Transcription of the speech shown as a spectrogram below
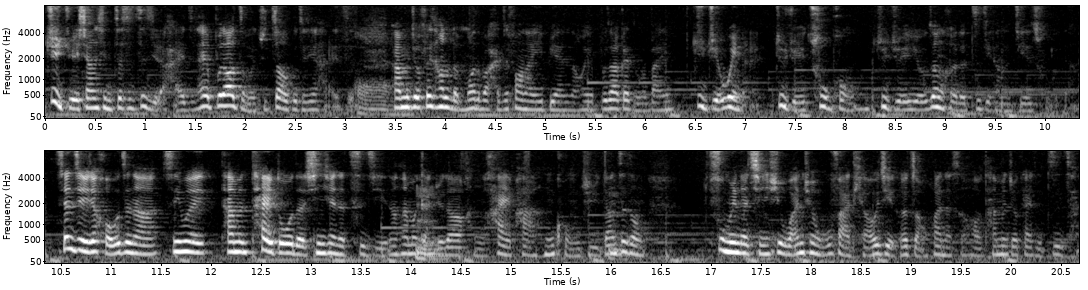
拒绝相信这是自己的孩子，他也不知道怎么去照顾这些孩子。哦，他们就非常冷漠的把孩子放在一边，然后也不知道该怎么办，拒绝喂奶，拒绝触碰，拒绝有任何的肢体上的接触。甚至有些猴子呢，是因为他们太多的新鲜的刺激，让他们感觉到很害怕、很恐惧。当这种负面的情绪完全无法调节和转换的时候，他们就开始自残。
